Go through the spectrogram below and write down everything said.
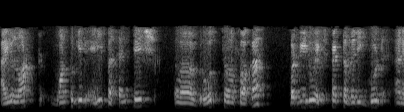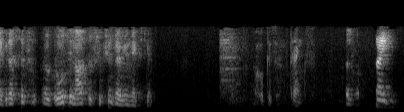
I will not want to give any percentage uh, growth uh, forecast, but we do expect a very good and aggressive uh, growth in our subscription revenue next year. Okay, sir. Thanks. Welcome. Thank you.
